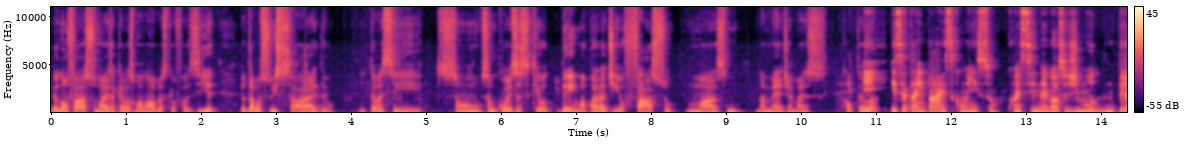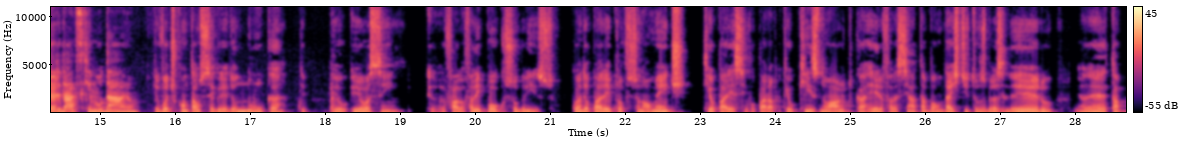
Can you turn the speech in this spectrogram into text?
Eu não faço mais aquelas manobras que eu fazia. Eu dava suicide. Então, assim, são, são coisas que eu dei uma paradinha. Eu faço, mas na média mais cautelar. E, e você tá em paz com isso? Com esse negócio de prioridades que mudaram? Eu vou te contar um segredo. Eu nunca, eu, eu assim, eu, eu, falo, eu falei pouco sobre isso. Quando eu parei profissionalmente, que eu parei assim, vou parar porque eu quis, no auge de carreira, eu falei assim, ah, tá bom, 10 títulos brasileiro, é, tá,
